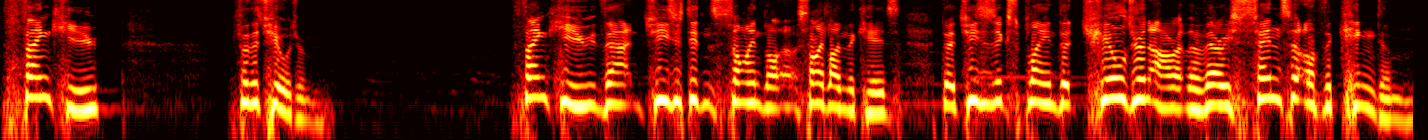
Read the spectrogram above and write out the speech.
thank you for the children. Thank you that Jesus didn't sideline the kids, that Jesus explained that children are at the very center of the kingdom,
